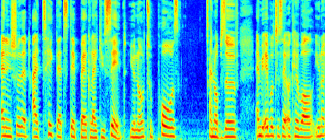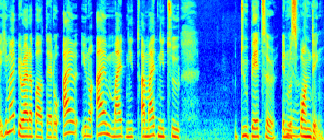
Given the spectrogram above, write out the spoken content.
and ensure that I take that step back, like you said, you know, to pause and observe and be able to say, okay, well, you know, he might be right about that, or I, you know, I might need, I might need to do better in Yeah. responding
